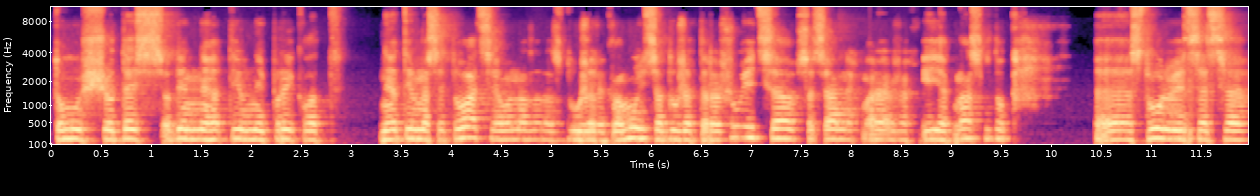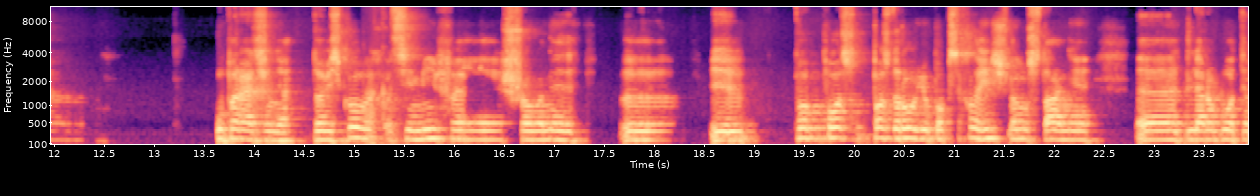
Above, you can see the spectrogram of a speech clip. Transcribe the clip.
тому що десь один негативний приклад, негативна ситуація, вона зараз дуже рекламується, дуже тиражується в соціальних мережах, і як наслідок е, створюється це упередження до військових, Так. оці міфи, що вони е, і по, по, по здоров'ю, по психологічному стані е, для роботи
